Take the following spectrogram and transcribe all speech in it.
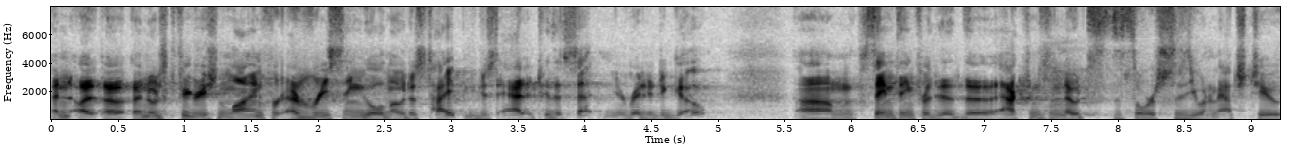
an, a, a, notice configuration line for every single notice type. You just add it to the set, and you're ready to go. Um, same thing for the, the actions and notes, the sources you want to match to.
